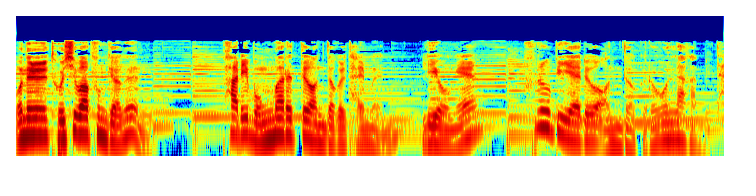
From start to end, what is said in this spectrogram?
오늘 도시와 풍경은 파리 몽마르트 언덕을 닮은 리옹의 프루비에르 언덕으로 올라갑니다.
